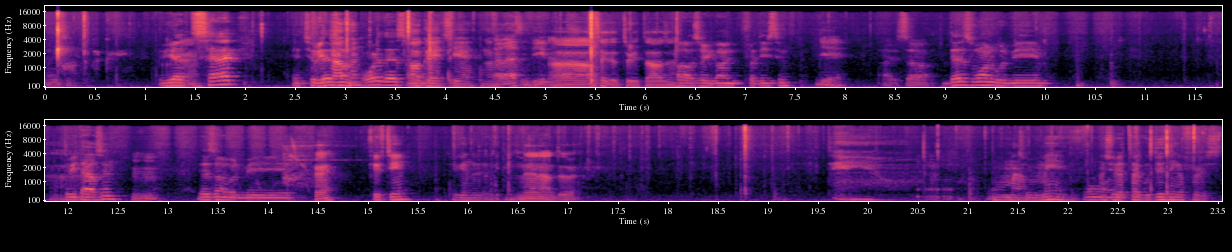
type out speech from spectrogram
let me see. if you Okay. attack into this 3,000? one or this one. Okay, so yeah. Go Oh, ahead. that's indeed. Uh, I'll take the 3000. Oh, so you're going for these two? yeah. Alright, so this one would be 3,000. Mm-hmm. This one would be. Okay. 15. You can do that. Then I'll do it. one, My two, man. four. I should attack with this nigga first.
